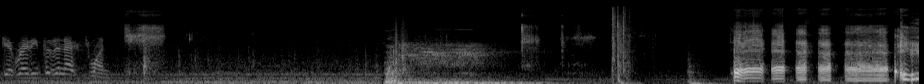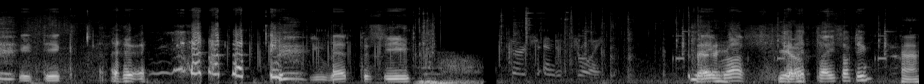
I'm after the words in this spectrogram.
Get ready for the next one. you dick. you red pussy. Search and destroy. Hey, Ruff, Yo. can I tell you something? Huh?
